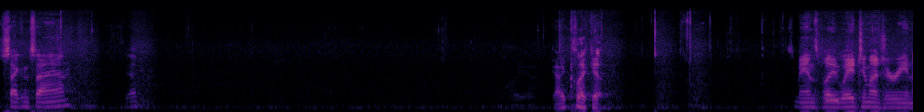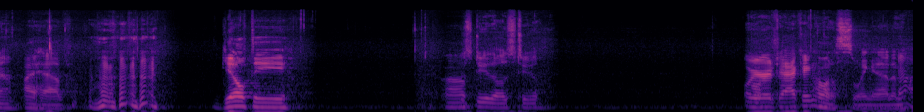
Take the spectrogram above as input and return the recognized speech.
Second scion. Yep. Oh, yeah. Gotta click it. This man's played way too much arena. I have. Guilty. Just do those two. Or you're attacking. I want to swing at him. Yeah.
